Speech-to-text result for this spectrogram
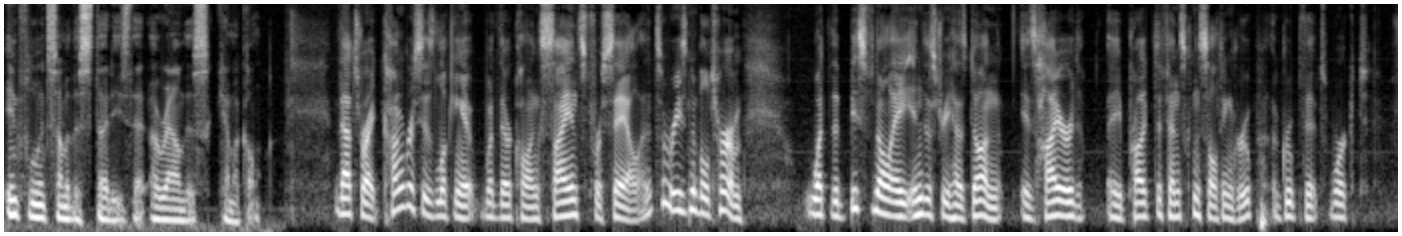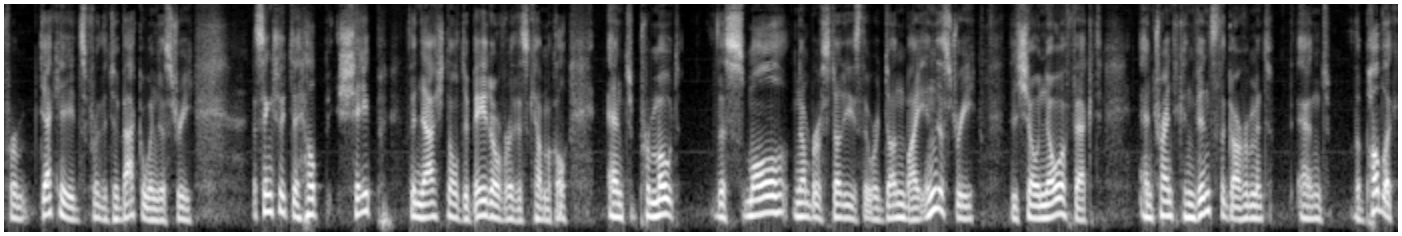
influence some of the studies that around this chemical. That's right. Congress is looking at what they're calling science for sale. It's a reasonable term. What the bisphenol A industry has done is hired a product defense consulting group, a group that's worked for decades for the tobacco industry, essentially to help shape the national debate over this chemical and to promote the small number of studies that were done by industry that show no effect and trying to convince the government and the public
